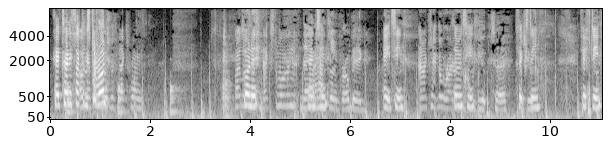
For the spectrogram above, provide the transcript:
Okay, 20 seconds okay, to run. This next one. If I lose 20, this next one, then I 19. have to grow big, 18, and I can't go right 17, on top of you to 16, 15,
